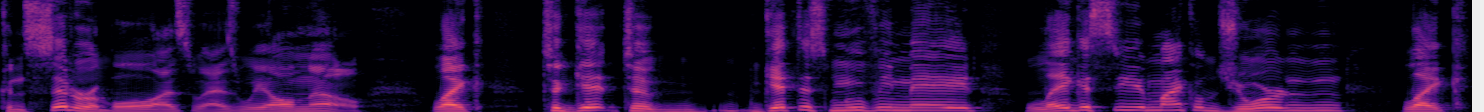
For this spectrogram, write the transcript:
considerable as as we all know, like to get to get this movie made, legacy of Michael Jordan, like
